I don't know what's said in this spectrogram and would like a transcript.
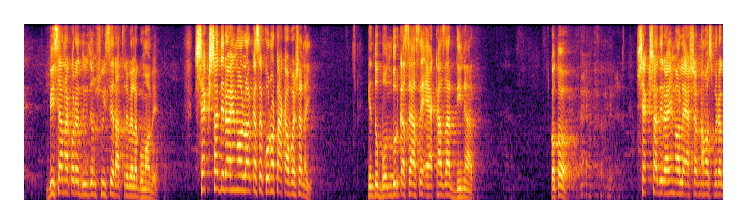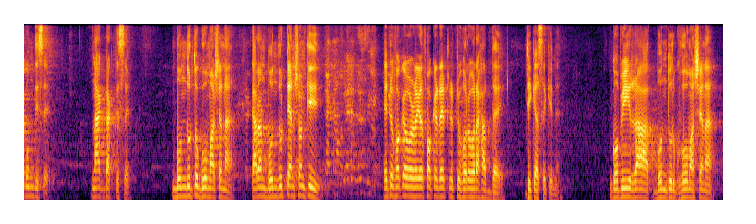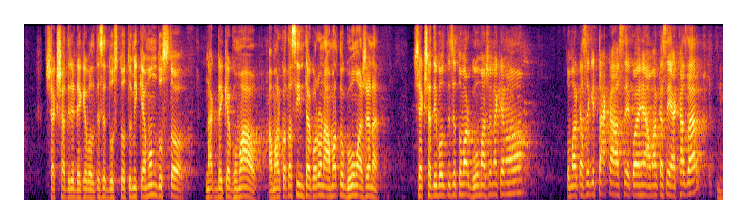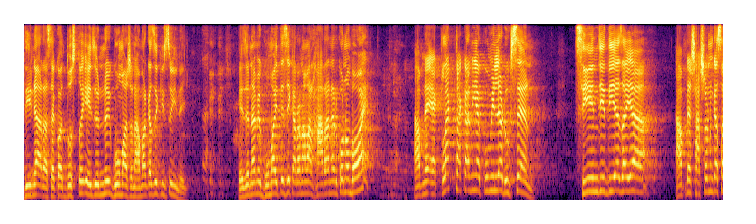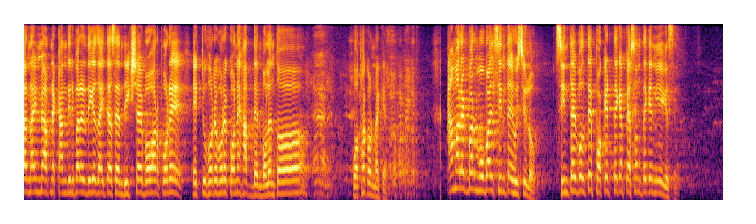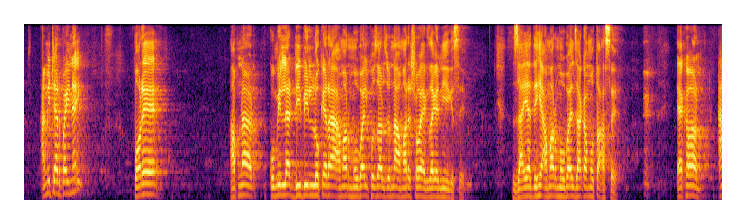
বিছানা করে দুইজন শুইছে, রাত্রেবেলা ঘুমাবে। শেখ সাদি রহিমাউল্লাহর কাছে কোনো টাকা পয়সা নাই। কিন্তু বন্ধুর কাছে আছে এক হাজার দিনার। কত? শেখ সাদি রহিমাউল্লাহ আসার নামাজ পড়ে ঘুম দিছে, নাক ডাকতেছে। বন্ধুর তো ঘুম আসে না, কারণ বন্ধুর টেনশন কি? একটু ফকে ফকেটে একটু ভরে ভরে হাত দেয়, ঠিক আছে কিনা? গভীর রাত, বন্ধুর ঘুম আসে না। শেখ সাদিরে ডেকে বলতেছে, দোস্ত, তুমি কেমন দোস্ত? নাক ডেকে ঘুমাও। আমার কথা চিন্তা করো না, আমার তো ঘুম আসে না। শেখ সাদি বলতেছে, তোমার ঘুম আসে না কেন? তোমার কাছে কি টাকা আছে? কয় হ্যাঁ আমার কাছে এক হাজার দিনার আছে। কয়, দোস্ত এই জন্যই ঘুম আসে না, আমার কাছে কিছুই নেই। এই জন্য আমি ঘুমাইতেছি কারণ আমার হারানের কোনো ভয়। আপনি এক লাখ টাকা নিয়ে কুমিল্লা ঢুকছেন। সিএনজি দিয়ে যাইয়া আপনি শাসন গাছার নাইমে আপনি কান্দির পাড়ের দিকে যাইতেছেন, রিক্সায় বওয়ার পরে একটু পরে পরে কনে হাত দেন, বলেন তো। কথা কর না কেন? আমার একবার মোবাইল ছিনতাই হয়েছিল ছিনতাই বলতে পকেট থেকে পেছন থেকে নিয়ে গেছে। আমি টের পাই নাই। পরে আপনার কুমিল্লার ডিবির লোকেরা আমার মোবাইল খোঁজার জন্য আমার সহ এক জায়গায় নিয়ে গেছে। যাইয়া দেখি আমার মোবাইল জাকা মতো আছে। এখন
